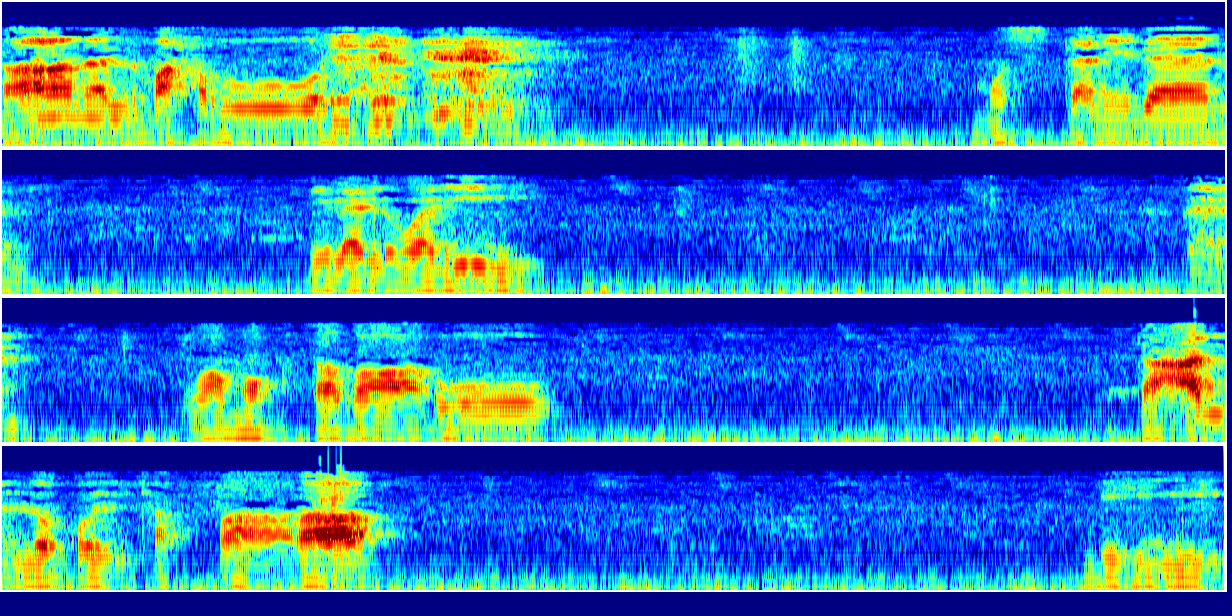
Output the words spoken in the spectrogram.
كان المحظور مستندا إلى الولي. ومقتضاه تعلق الكفارة. به.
